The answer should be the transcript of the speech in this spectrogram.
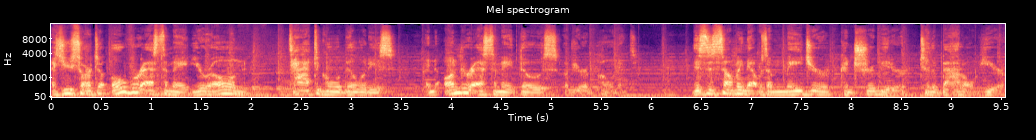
as you start to overestimate your own tactical abilities and underestimate those of your opponent. This is something that was a major contributor to the battle here.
